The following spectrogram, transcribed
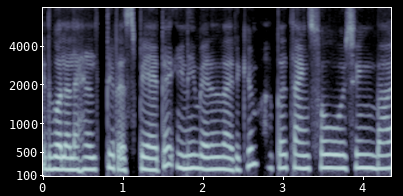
ഇതുപോലെയുള്ള ഹെൽത്തി റെസിപ്പി ആയിട്ട് ഇനിയും വരുന്നതായിരിക്കും. അപ്പോൾ താങ്ക്സ് ഫോർ വാച്ചിങ് ബൈ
